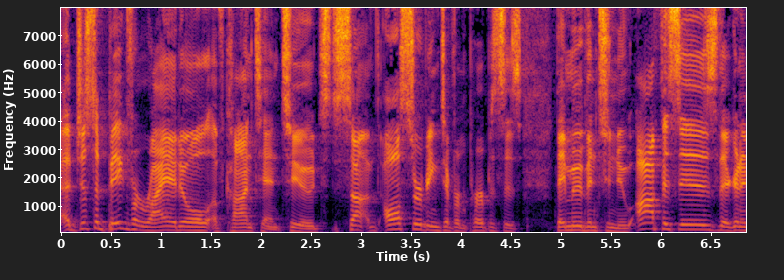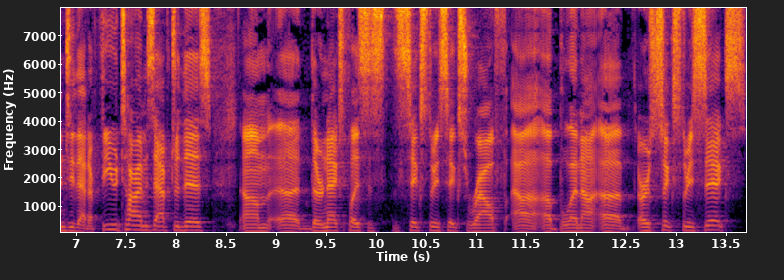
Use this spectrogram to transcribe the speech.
uh, just a big varietal of content too it's some, all serving different purposes they move into new offices they're going to do that a few times after this um, uh, their next place is 636 ralph uh, uh, uh or 636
